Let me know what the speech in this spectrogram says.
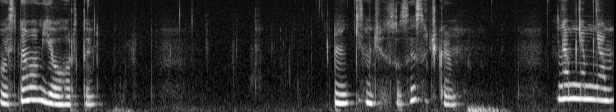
Ось на вам йогурти. Якісь сосисочки. Ням-ням-ням.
